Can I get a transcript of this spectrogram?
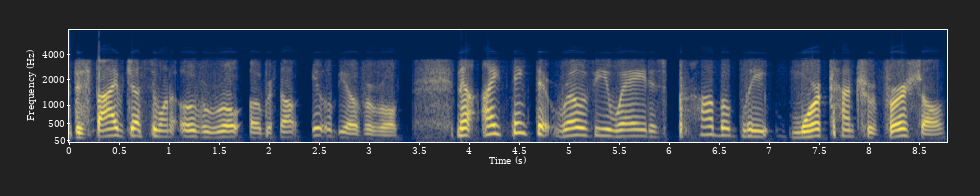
If there's five justices who want to overrule Obergefell, it will be overruled. Now, I think that Roe v. Wade is probably more controversial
